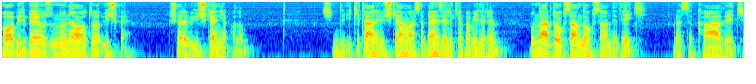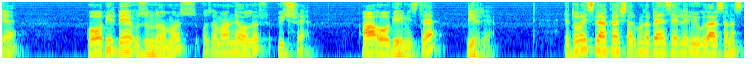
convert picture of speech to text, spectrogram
O1B uzunluğu ne oldu? 3B. Şöyle bir üçgen yapalım. Şimdi iki tane üçgen varsa benzerlik yapabilirim. Bunlar 90-90 dedik. Burası K ve C. O1B uzunluğumuz o zaman ne olur? 3R. AO1'imiz de 1R. E, dolayısıyla arkadaşlar burada benzerliği uygularsanız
